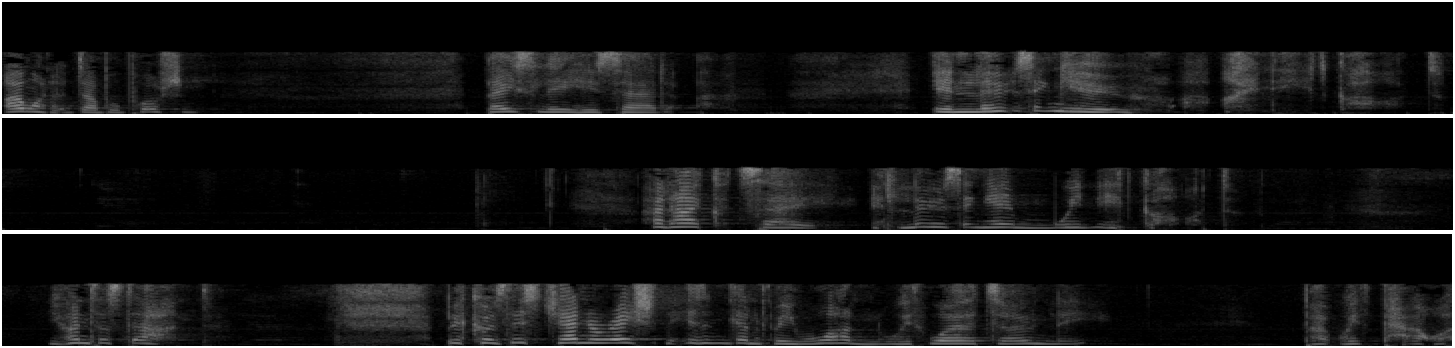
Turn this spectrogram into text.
I want a double portion. Basically, he said, In losing you, I need God. And I could say, In losing him, we need God. You understand? Because this generation isn't going to be one with words only, but with power.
